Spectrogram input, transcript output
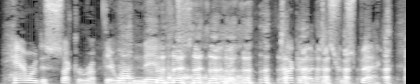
hammer this sucker up there with nails? I mean, talk about disrespect.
